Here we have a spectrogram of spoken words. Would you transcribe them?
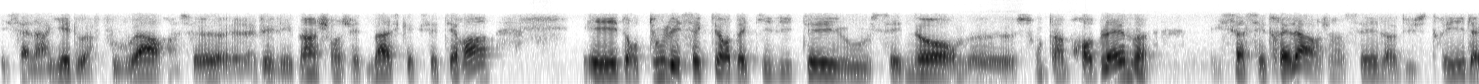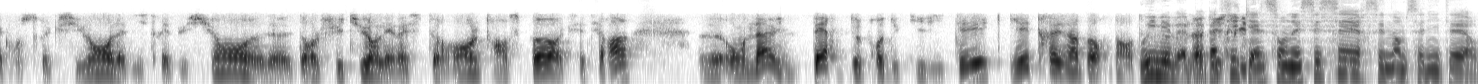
les salariés doivent pouvoir se laver les mains, changer de masque, etc. Et dans tous les secteurs d'activité où ces normes euh, sont un problème, et ça c'est très large, hein, c'est l'industrie, la construction, la distribution, dans le futur les restaurants, le transport, etc. Euh, on a une perte de productivité qui est très importante. Oui, mais Patrick, elles sont nécessaires, ces normes sanitaires.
